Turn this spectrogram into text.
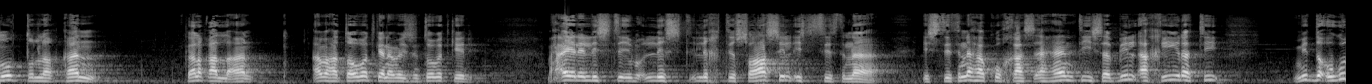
mutlaqan. Kala qaad la'aan. Ama ha toobadkeen amaysan toobadkeeni. Maxaa yeeley liikhtisaasi listinaa istinaha ku khaas ahaantiisa bilakhiirati midda ugu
